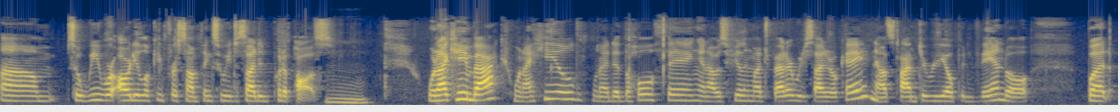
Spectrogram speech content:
Um, so we were already looking for something, so we decided to put a pause. When I came back, when I healed, when I did the whole thing, and I was feeling much better, we decided, okay, now it's time to reopen Vandal. But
